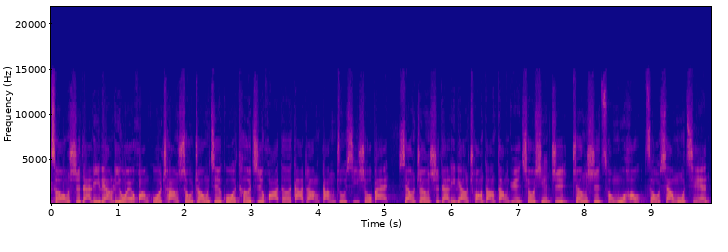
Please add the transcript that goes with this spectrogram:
从时代力量立委黄国昌手中接过特制化的大张党主席手板，象征时代力量创党党员邱显志正式从幕后走向幕前，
